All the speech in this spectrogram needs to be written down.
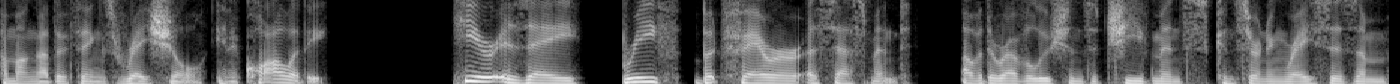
among other things, racial inequality. Here is a brief but fairer assessment of the revolution's achievements concerning racism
